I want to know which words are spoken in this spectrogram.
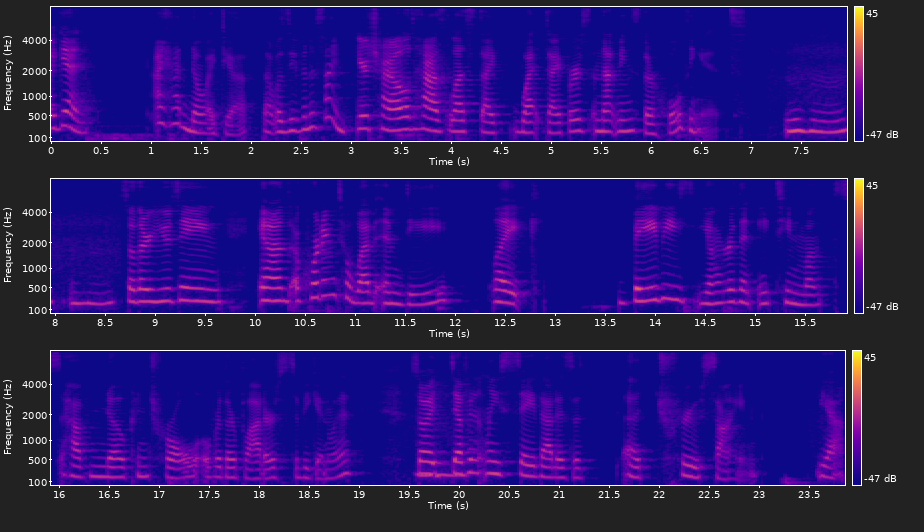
again, I had no idea that was even a sign. Your child has less di- wet diapers, and that means they're holding it. mm-hmm. Mm-hmm. So they're using, and according to WebMD, like babies younger than 18 months have no control over their bladders to begin with. So I definitely say that is a, a true sign Yeah.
